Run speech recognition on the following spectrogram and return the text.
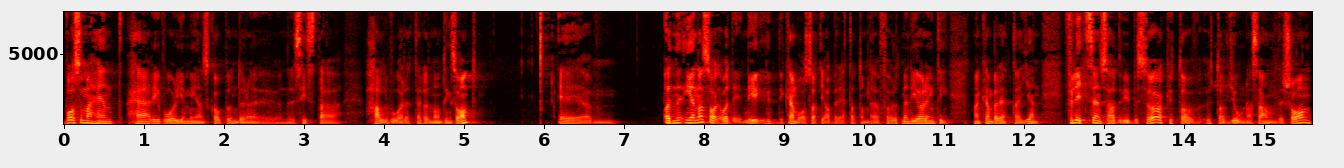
vad som har hänt här i vår gemenskap under det sista halvåret eller någonting sånt. Ehm, den ena saken, det, kan vara så att jag har berättat om det här förut, men det gör ingenting. Man kan berätta igen. För lite sen så hade vi besök av utav Jonas Andersson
